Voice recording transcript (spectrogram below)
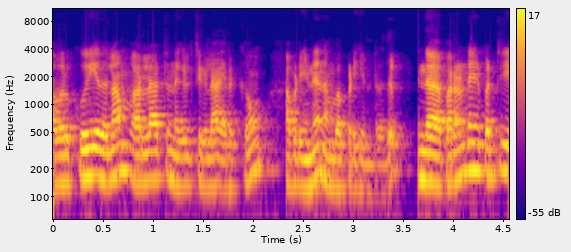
அவர் கூறியதெல்லாம் வரலாற்று நிகழ்ச்சிகளாக இருக்கும் அப்படின்னு நம்பப்படுகின்றது. இந்த பரண்டை பற்றி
